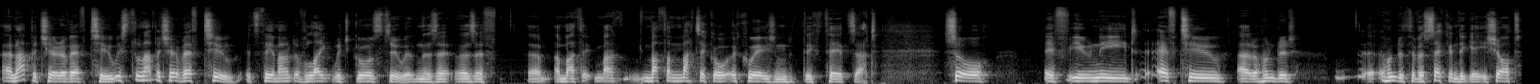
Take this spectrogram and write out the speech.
an aperture of f2 is still an aperture of f2. It's the amount of light which goes through it. And there's a, there's a, um, a math mathematical equation dictates that. So if you need f2 at 100, 100th of a second to get your shot,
